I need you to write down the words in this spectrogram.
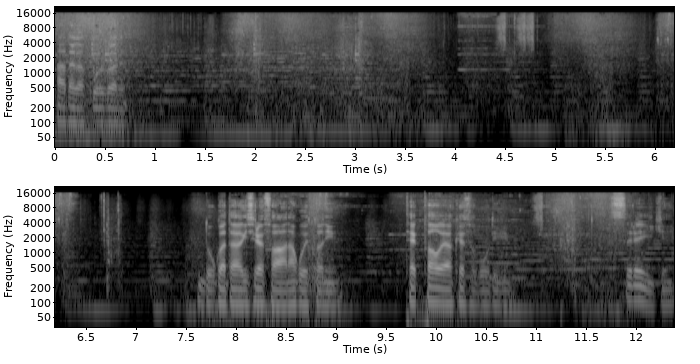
하다가 꼴받은 노가다 하기 싫어서 안 하고 있더니 덱파워 약해서 못 이김. 쓰레기 게임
